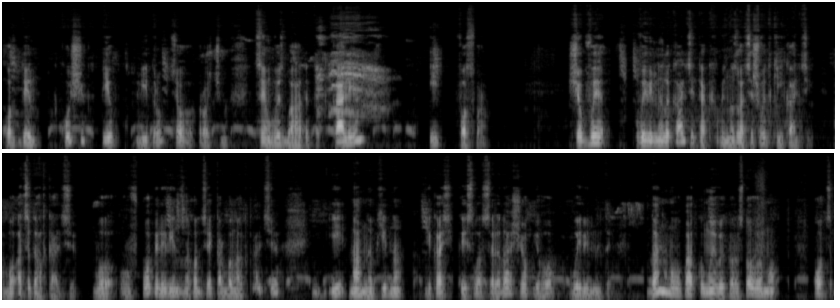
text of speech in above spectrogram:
Один кущик пів літру цього розчину. Цим ви збагатите калієм і фосфором. Щоб ви вивільнили кальцій, так він називається швидкий кальцій або ацетат кальцію, бо в попелі він знаходиться як карбонат кальцію, і нам необхідна якась кисла середа, щоб його вивільнити. В даному випадку ми використовуємо оцет.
